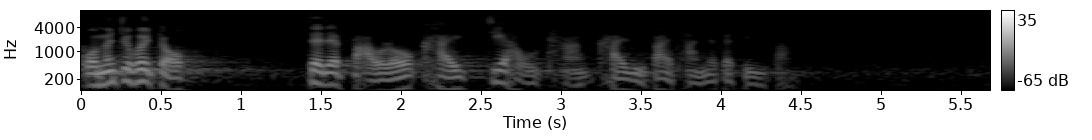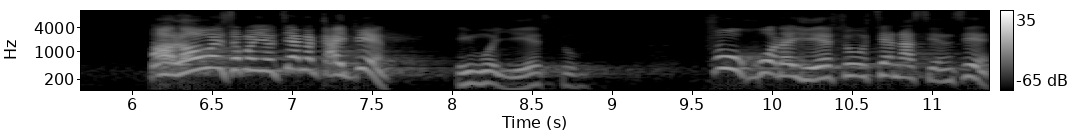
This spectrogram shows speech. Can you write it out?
我们就会走这里保罗开教堂、开礼拜堂那个地方。保罗为什么有这样的改变？因为耶稣复活的耶稣向他显现，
